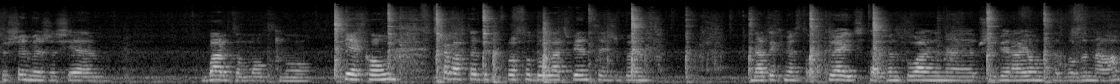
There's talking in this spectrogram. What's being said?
słyszymy, że się bardzo mocno pieką, trzeba wtedy po prostu dolać więcej, żeby natychmiast odkleić te ewentualne przybierające do dna,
